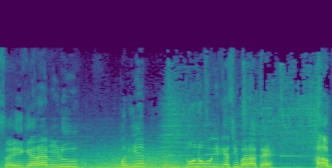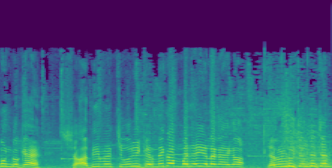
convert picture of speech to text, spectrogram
सही कह रहा है वीडू पर ये दो लोगों की कैसी बरात है? अब उनको क्या है? शादी में चोरी करने का मज़ा ही अलग आएगा। चल वीडू चल चल चल।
